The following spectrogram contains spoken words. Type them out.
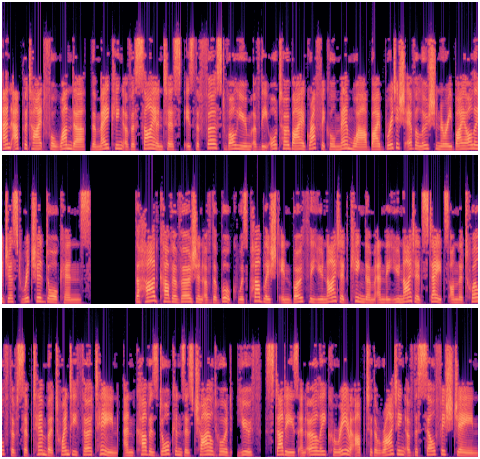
An Appetite for Wonder, The Making of a Scientist is the first volume of the autobiographical memoir by British evolutionary biologist Richard Dawkins. The hardcover version of the book was published in both the United Kingdom and the United States on 12 September 2013, and covers Dawkins's childhood, youth, studies and early career up to the writing of The Selfish Gene.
